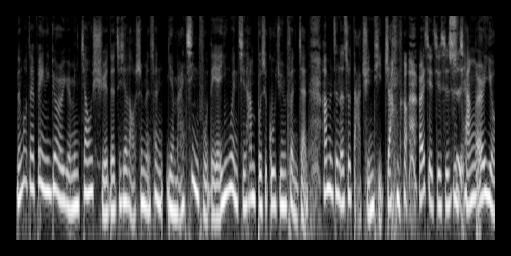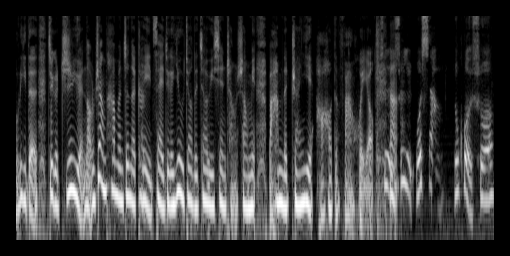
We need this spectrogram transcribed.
能够在菲林幼儿园面教学的这些老师们，算也蛮幸福的耶，因为其实他们不是孤军奋战，他们真的是打群体仗啊，而且其实是强而有力的这个支援哦，让他们真的可以在这个幼教的教育现场上面。把他们的专业好好的发挥哦。是，所以我想，如果说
